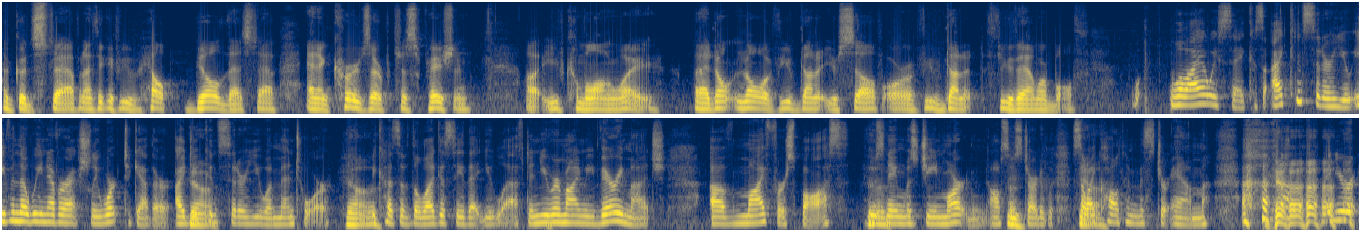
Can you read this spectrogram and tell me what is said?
a good staff. And I think if you help build that staff and encourage their participation, uh, you've come a long way. But I don't know if you've done it yourself or if you've done it through them or both. Well, I always say, because I consider you, even though we never actually worked together, I do Yeah. consider you a mentor Yeah. because of the legacy that you left. And you remind me very much of my first boss, whose name was Gene Martin, also started with, so I Hmm. Called him Mr. M. and you're,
